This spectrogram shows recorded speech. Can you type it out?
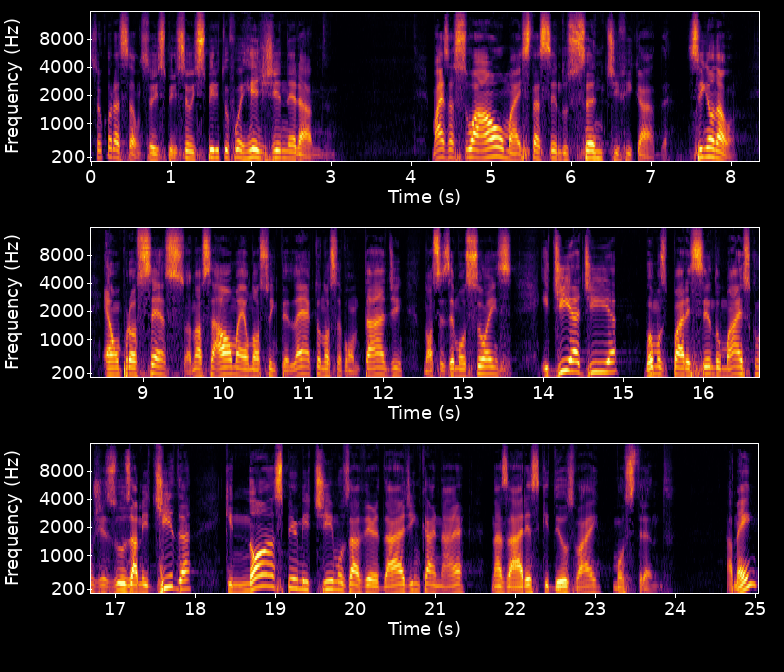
seu coração, seu espírito. Seu espírito foi regenerado. Mas a sua alma está sendo santificada. Sim ou não? É um processo. A nossa alma é o nosso intelecto, a nossa vontade, nossas emoções. E dia a dia vamos parecendo mais com Jesus à medida que nós permitimos a verdade encarnar nas áreas que Deus vai mostrando. Amém?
